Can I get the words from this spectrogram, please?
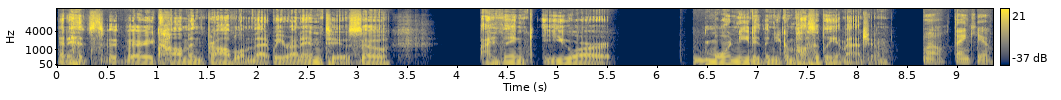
And it's a very common problem that we run into. So I think you are more needed than you can possibly imagine. Well, thank you.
